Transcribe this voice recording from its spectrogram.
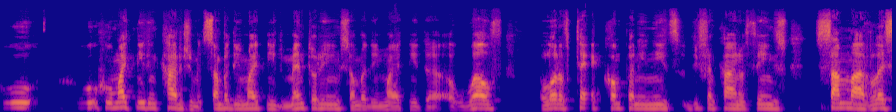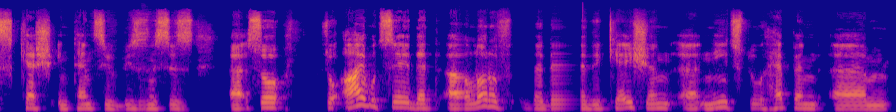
who who, who might need encouragement. Somebody might need mentoring somebody might need a, a wealth. A lot of tech company needs different kind of things. Some are less cash intensive businesses. Uh, so so I would say that a lot of the dedication uh, needs to happen um,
